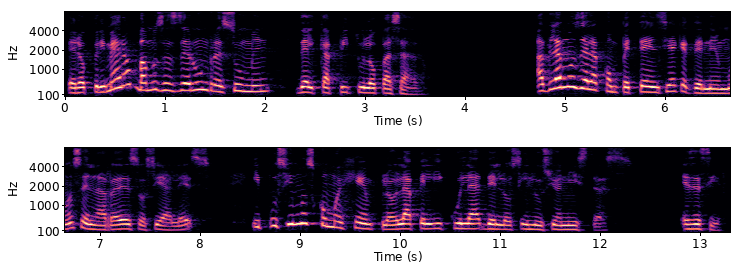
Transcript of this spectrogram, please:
Pero primero vamos a hacer un resumen del capítulo pasado. Hablamos de la competencia que tenemos en las redes sociales y pusimos como ejemplo la película de los ilusionistas. Es decir,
